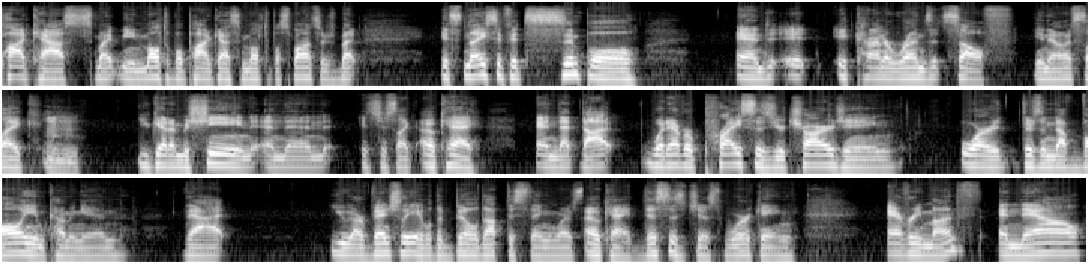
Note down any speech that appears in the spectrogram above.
podcasts might mean multiple podcasts and multiple sponsors. But it's nice if it's simple and it it kind of runs itself. You know, it's like mm-hmm. You get a machine and then it's just like okay, and that that whatever prices you're charging, or there's enough volume coming in that you are eventually able to build up this thing where it's okay, this is just working every month. And now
